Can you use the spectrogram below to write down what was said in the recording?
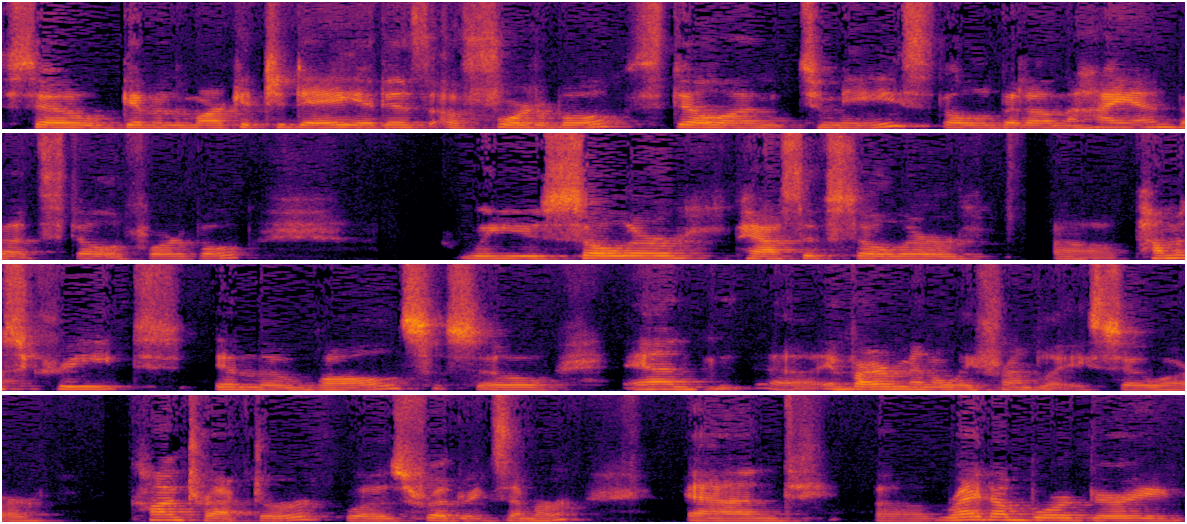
So given the market today, it is affordable, still on, to me, still a little bit on the high end, but still affordable. We use solar, passive solar, uh, in the walls, so, and uh, environmentally friendly. So our contractor was Frederick Zimmer, and uh, right on board, very,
